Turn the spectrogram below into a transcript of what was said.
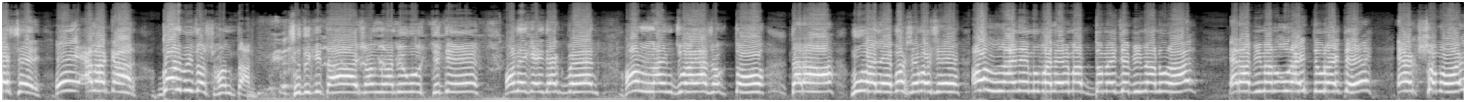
দেশের, এই এলাকার গর্বিত সন্তান। শুধু কি তাই? সংগ্রামী উপস্থিতি, অনেকেই দেখবেন অনলাইন জুয়ায় আসক্ত। তারা মোবাইলে বসে বসে অনলাইনে মোবাইলের মাধ্যমে যে বিমান উড়ায়, এরা বিমান উড়াইতে উড়াইতে এক সময়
